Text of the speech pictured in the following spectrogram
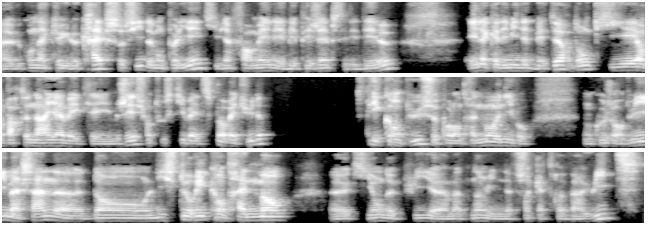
euh, qu'on accueille le CREPS aussi de Montpellier, qui vient former les BPGEPS et les DE, et l'Académie d'Edbetter, donc qui est en partenariat avec l'AMG sur tout ce qui va être sport-études et campus pour l'entraînement au niveau. Donc aujourd'hui, Massan, euh, dans l'historique entraînement euh, qui ont depuis euh, maintenant 1988,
